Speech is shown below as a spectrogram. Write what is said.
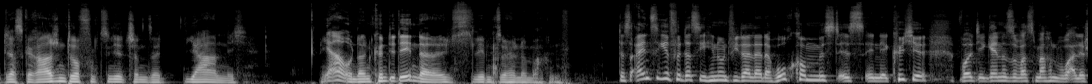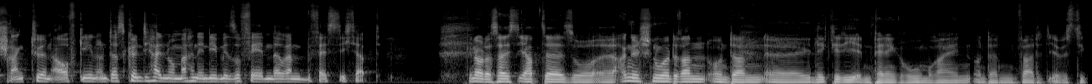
das Garagentor funktioniert schon seit Jahren nicht. Ja, und dann könnt ihr den da das Leben zur Hölle machen. Das Einzige, für das ihr hin und wieder leider hochkommen müsst, ist in der Küche wollt ihr gerne sowas machen, wo alle Schranktüren aufgehen und das könnt ihr halt nur machen, indem ihr so Fäden daran befestigt habt. Genau, das heißt, ihr habt da so äh, Angelschnur dran und dann äh, legt ihr die in Panic Room rein und dann wartet ihr, bis die,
